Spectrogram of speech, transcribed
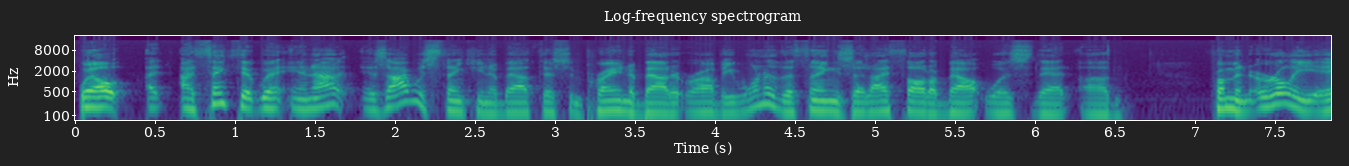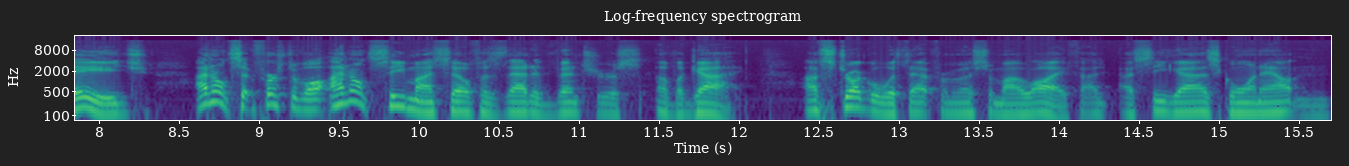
Well, I, I think that when, and I, as I was thinking about this and praying about it, Robbie, one of the things that I thought about was that uh, from an early age, I don't. First of all, I don't see myself as that adventurous of a guy. I've struggled with that for most of my life. I, I see guys going out and,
